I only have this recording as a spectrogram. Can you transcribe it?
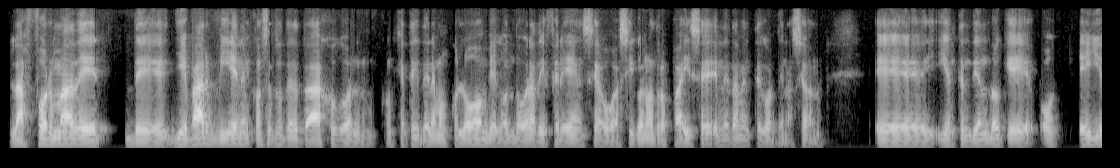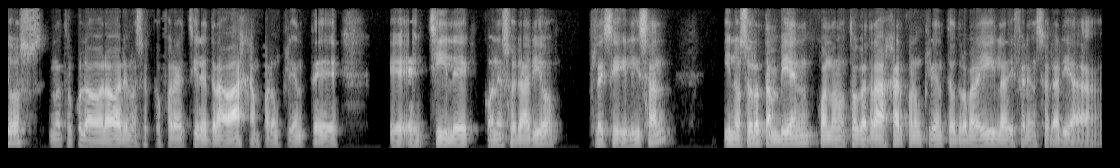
la forma de, llevar bien el concepto de trabajo con, gente que tenemos en Colombia, con dos horas de diferencia o así con otros países, es netamente coordinación. Eh, y entendiendo que ellos, nuestros colaboradores, ¿no es cierto?, fuera de Chile, trabajan para un cliente en Chile con ese horario, flexibilizan. Y nosotros también, cuando nos toca trabajar con un cliente de otro país, la diferencia horaria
